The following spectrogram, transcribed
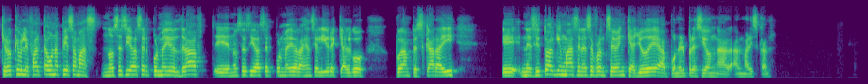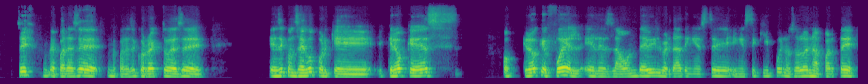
creo que le falta una pieza más. No sé si va a ser por medio del draft, no sé si va a ser por medio de la agencia libre que algo puedan pescar ahí. necesito a alguien más en ese front seven que ayude a poner presión al mariscal. Sí, me parece, me parece correcto ese, ese consejo porque creo que es, o creo que fue el, el, eslabón débil, ¿verdad? En este, en este equipo y no solo en la parte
